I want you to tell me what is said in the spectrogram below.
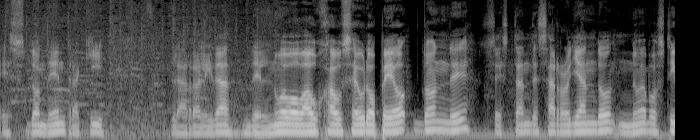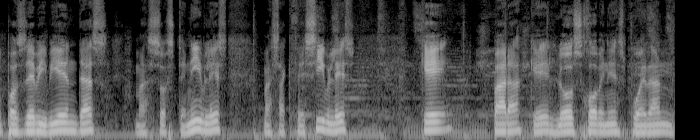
Es donde entra aquí la realidad del nuevo Bauhaus europeo, donde se están desarrollando nuevos tipos de viviendas más sostenibles, más accesibles, que para que los jóvenes puedan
